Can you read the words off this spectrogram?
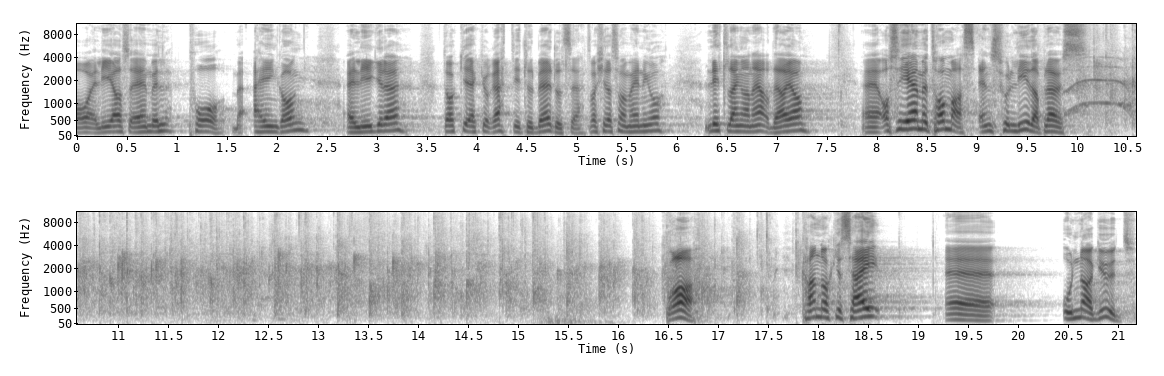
Og Elias og Emil på med en gang. Jeg liker det. Dere gikk jo rett i tilbedelse. Det var ikke det som var meninga. Litt lenger ned. Der, ja. Eh, og så gir vi Thomas en solid applaus. Bra. Kan dere si eh, 'under Gud'?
